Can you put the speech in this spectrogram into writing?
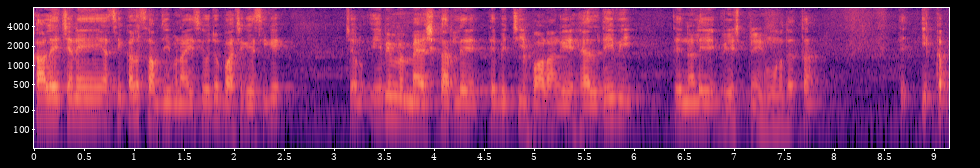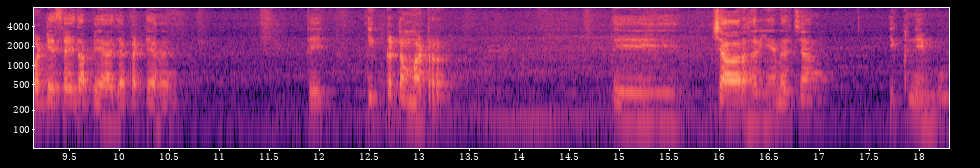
ਕਾਲੇ ਚਨੇ, ਅਸੀਂ ਕੱਲ ਸਬਜ਼ੀ ਬਣਾਈ ਸੀ, ਉਹ ਜੋ ਬਚ ਗਏ ਸੀਗੇ। ਚਲੋ, ਇਹ ਵੀ ਮੈਂ ਮੈਸ਼ ਕਰ ਲਏ ਤੇ ਵਿੱਚ ਹੀ ਪਾ ਲਾਂਗੇ, ਹੈਲਦੀ ਵੀ ਤੇ ਨਾਲੇ ਵੇਸਟ ਨਹੀਂ ਹੋਣ ਦਿੱਤਾ। ਤੇ ਇੱਕ ਵੱਡੇ ਸਾਈਜ਼ ਦਾ ਪਿਆਜ਼ ਆ, ਕੱਟਿਆ ਹੋਇਆ। ਤੇ ਇੱਕ ਟਮਾਟਰ ਤੇ ਚਾਰ ਹਰੀਆਂ ਮਿਰਚਾਂ, ਇੱਕ ਨਿੰਬੂ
